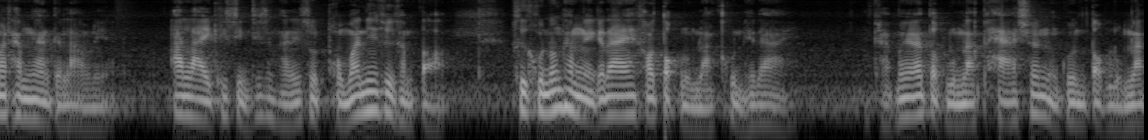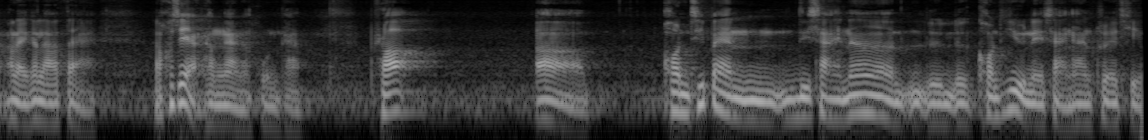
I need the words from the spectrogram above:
มาทำงานกับเราเนี่ยอะไรคือสิ่งที่สำคัญที่สุด ผมว่านี่คือคำตอบ คือคุณต้องทำไงก็ได้ให้เขาตกหลุมรักคุณให้ได้ครับไม่ว่าตกหลุมรัก passion ของคุณตกหลุมรักอะไรก็แล้วแต่ แล้วเขาจะอยากทำงานกับคุณครับ เพราะ คนที่เป็นดีไซเนอร์หรือหรือคนที่อยู่ในสายงานครีเอทีฟ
